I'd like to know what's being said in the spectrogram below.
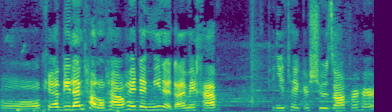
อ๋อโอเคดีแลนถอดรองเท้าให้เดมี่หน่อยได้ไหมครับ Can you take your shoes off for her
